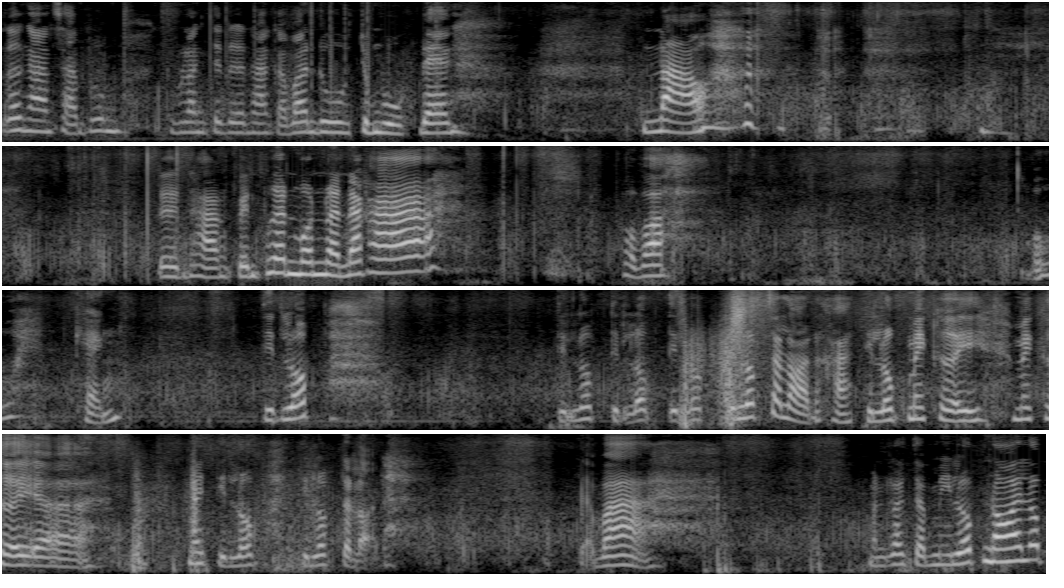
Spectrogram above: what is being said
เลิกงานสามทุ่มกำลังจะเดินทางกลับบ้านดูจมูกแดง หนาว เดินทางเป็นเพื่อนมนต์หน่อยนะคะ เพราะว่า โอ้ยแข็ง ติดลบ ติดลบ ติดลบ ติดลบ ติดลบตลอดนะคะติดลบไม่เคย ไม่เคยเอ่อไม่ติดลบ ติดลบตลอด แต่ว่า มันก็จะมีลบน้อยลบ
